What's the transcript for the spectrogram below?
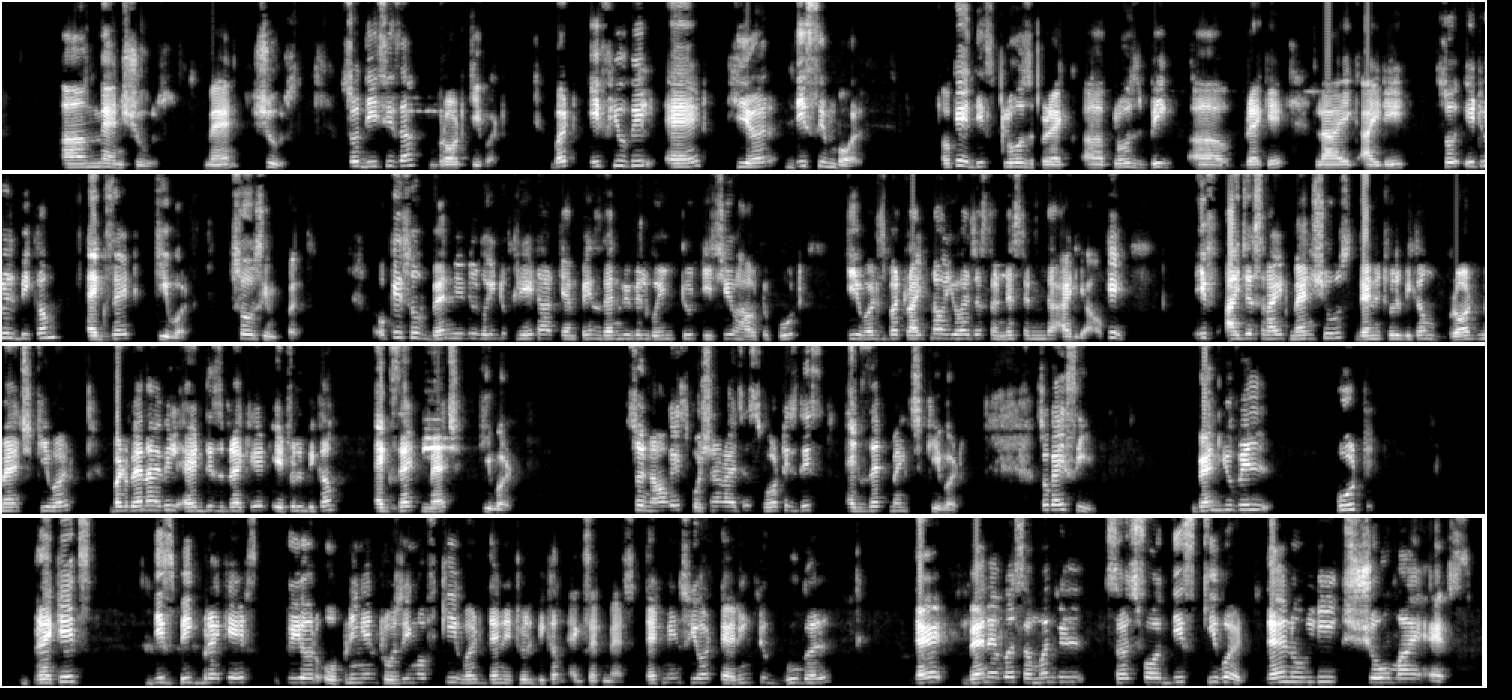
uh, man shoes man shoes. So this is a broad keyword. But if you will add here this symbol okay this close break uh, close big uh, bracket like i did so it will become exact keyword. So simple. Okay so when we will going to create our campaigns then we will going to teach you how to put keywords. But right now you are just understanding the idea okay if i just write man shoes then it will become broad match keyword. But when i will add this bracket it will become exact match keyword. So now guys question arises what is this exact match keyword? So guys see when you will put brackets these big brackets to your opening and closing of keyword then it will become exact match. That means you are telling to google that whenever someone will search for this keyword then only show my ads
